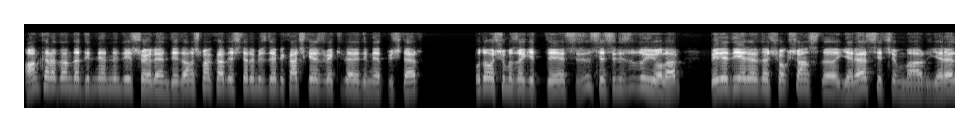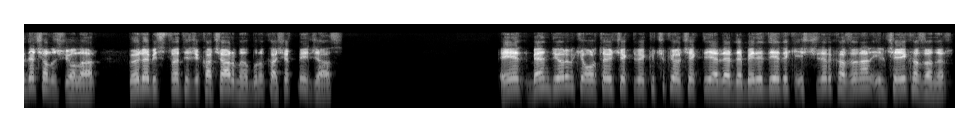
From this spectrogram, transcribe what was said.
Ankara'dan da dinlenildiği söylendi. Danışman kardeşlerimiz de birkaç kez vekillere dinletmişler. Bu da hoşumuza gitti. Sizin sesinizi duyuyorlar. Belediyelerde çok şanslı. Yerel seçim var. Yerelde çalışıyorlar. Böyle bir strateji kaçar mı? Bunu kaçırtmayacağız. E, ben diyorum ki orta ölçekli ve küçük ölçekli yerlerde belediyedeki işçileri kazanan ilçeyi kazanır.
